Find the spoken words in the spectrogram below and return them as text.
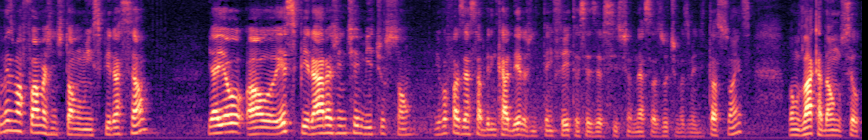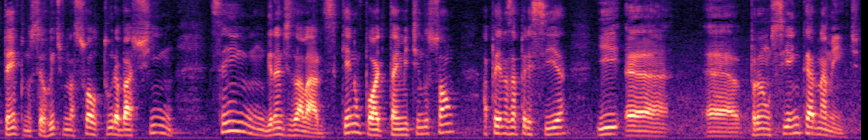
Mesma forma a gente toma uma inspiração e aí ao, ao expirar a gente emite o som. E vou fazer essa brincadeira, a gente tem feito esse exercício nessas últimas meditações. Vamos lá, cada um no seu tempo, no seu ritmo, na sua altura, baixinho, sem grandes alardes. Quem não pode estar tá emitindo som, apenas aprecia e é, é, pronuncia internamente.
